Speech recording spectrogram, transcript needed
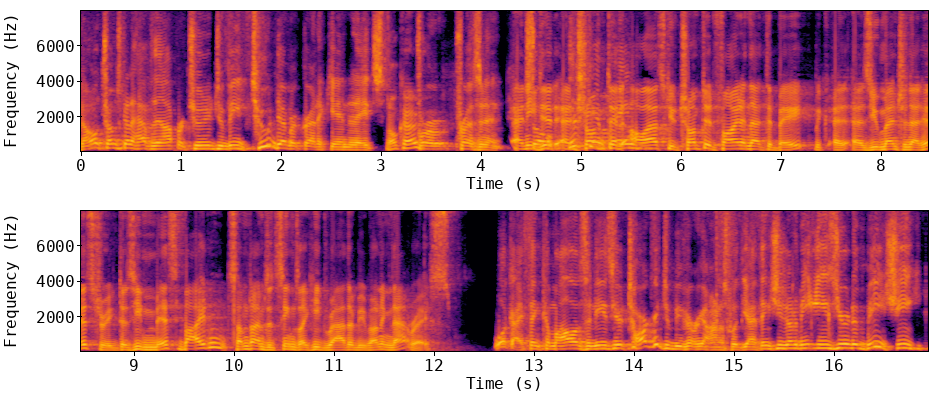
Donald Trump's going to have the opportunity to be two Democratic candidates okay. for president. And he so did. And Trump campaign, did. I'll ask you. Trump did fine in that debate, as you mentioned that history. Does he miss Biden? Sometimes it seems like he'd rather be running that race. Look, I think Kamala is an easier target, to be very honest with you. I think she's going to be easier to beat. She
